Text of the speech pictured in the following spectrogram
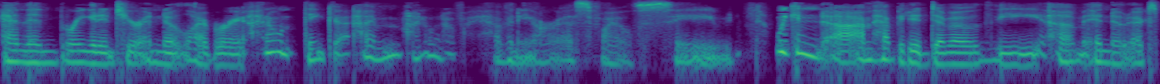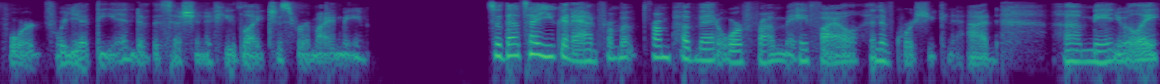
and then bring it into your EndNote library. I don't think I'm, I don't know if I have any RS files saved. We can, uh, I'm happy to demo the um, EndNote export for you at the end of the session if you'd like, just remind me. So that's how you can add from, from PubMed or from a file. And of course you can add uh, manually.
